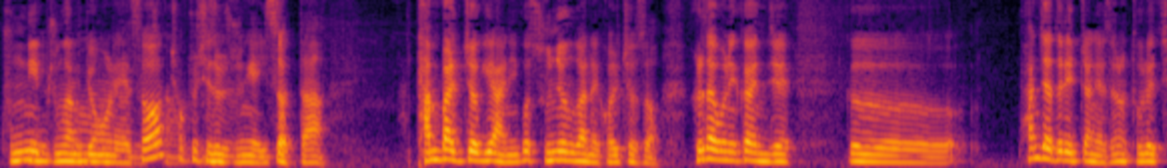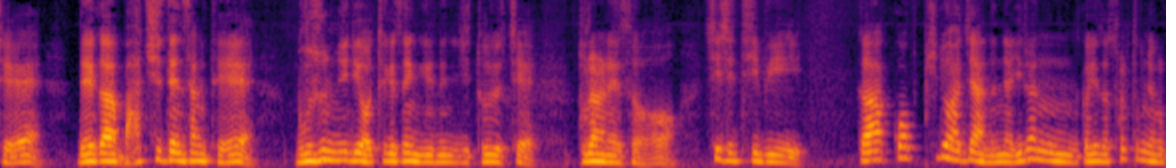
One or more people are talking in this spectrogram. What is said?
국립중앙병원에서 척추시술 중에 있었다. 단발적이 아니고 수년간에 걸쳐서. 그러다 보니까 이제 그 환자들 입장에서는 도대체 내가 마취된 상태에 무슨 일이 어떻게 생기는지 도대체 불안해서 CCTV가 꼭 필요하지 않느냐 이런 것이 더 설득력을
